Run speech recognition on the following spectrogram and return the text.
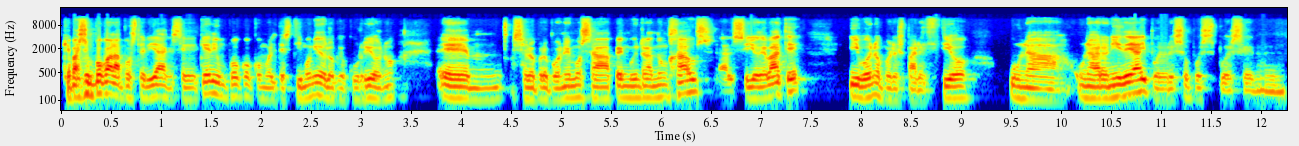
que pase un poco a la posteridad, que se quede un poco como el testimonio de lo que ocurrió, ¿no? se lo proponemos a Penguin Random House, al sello debate, y bueno, pues les pareció una, gran idea y por eso pues, pues en,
